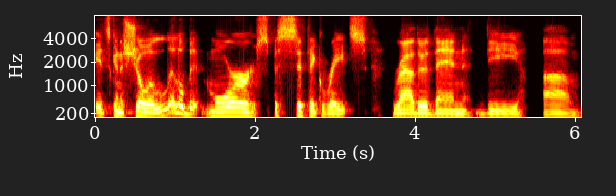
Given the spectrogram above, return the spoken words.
it's going to show a little bit more specific rates rather than the um,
